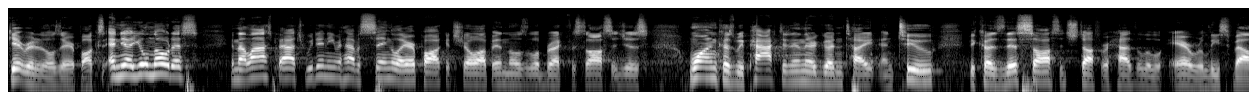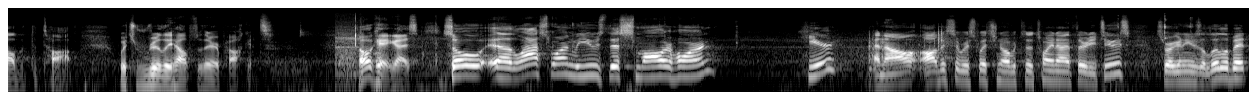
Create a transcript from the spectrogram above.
get rid of those air pockets. And yeah, you'll notice in that last batch, we didn't even have a single air pocket show up in those little breakfast sausages. One, because we packed it in there good and tight, and two, because this sausage stuffer has a little air release valve at the top, which really helps with air pockets. Okay, guys, so uh, last one, we used this smaller horn here, and now obviously we're switching over to the 2932s, so we're gonna use a little bit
